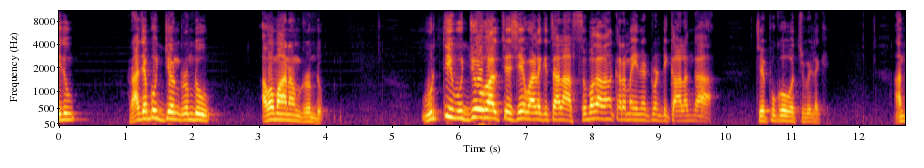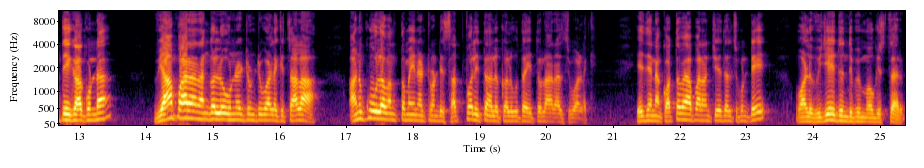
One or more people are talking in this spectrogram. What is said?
ఐదు రాజపూజ్యం రెండు అవమానం రెండు. వృత్తి ఉద్యోగాలు చేసే వాళ్ళకి చాలా శుభకరమైనటువంటి కాలంగా చెప్పుకోవచ్చు వీళ్ళకి. అంతేకాకుండా వ్యాపార రంగంలో ఉన్నటువంటి వాళ్ళకి చాలా అనుకూలవంతమైనటువంటి సత్ఫలితాలు కలుగుతాయి తులారాశి వాళ్ళకి. ఏదైనా కొత్త వ్యాపారం చేయదలుచుకుంటే వాళ్ళు విజయదుందిపి మోగిస్తారు.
